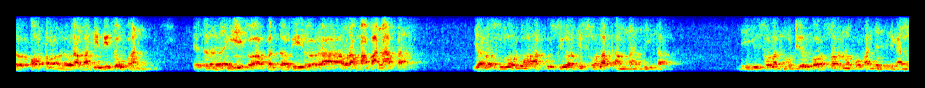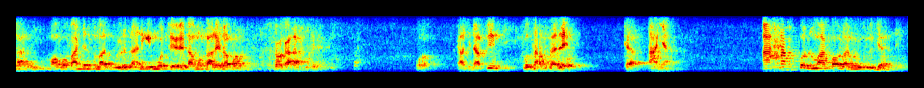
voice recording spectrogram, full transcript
untuk kotor, untuk rapati di sopan. Ya terus lagi sahabat tapi orang papan atas. Ya Rasulullah, aku silati sholat amna kita. Ini sholat model kosor, nopo panjang dengan lali. Mau panjang sholat dulu, tadi ini model tamu kali nopo, rokaat. Wah, kaji Nabi putar balik, ya, tanya. Ahab pun makola Juliaden.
